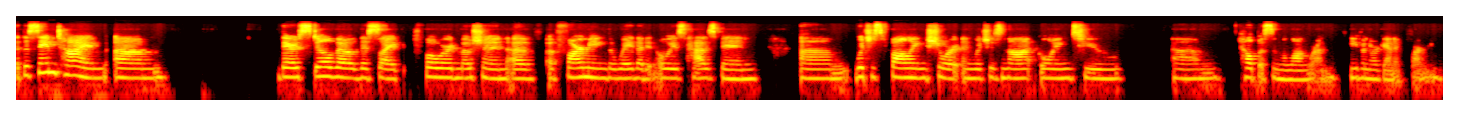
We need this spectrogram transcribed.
at the same time um, there's still though this like forward motion of of farming the way that it always has been um, which is falling short and which is not going to um, help us in the long run even organic farming.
